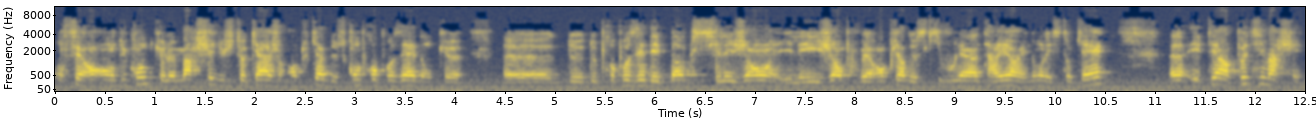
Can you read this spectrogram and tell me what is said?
on s'est rendu compte que le marché du stockage, en tout cas de ce qu'on proposait, donc euh, euh, de, proposer des box chez les gens et les gens pouvaient remplir de ce qu'ils voulaient à l'intérieur et non les stocker, était un petit marché.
